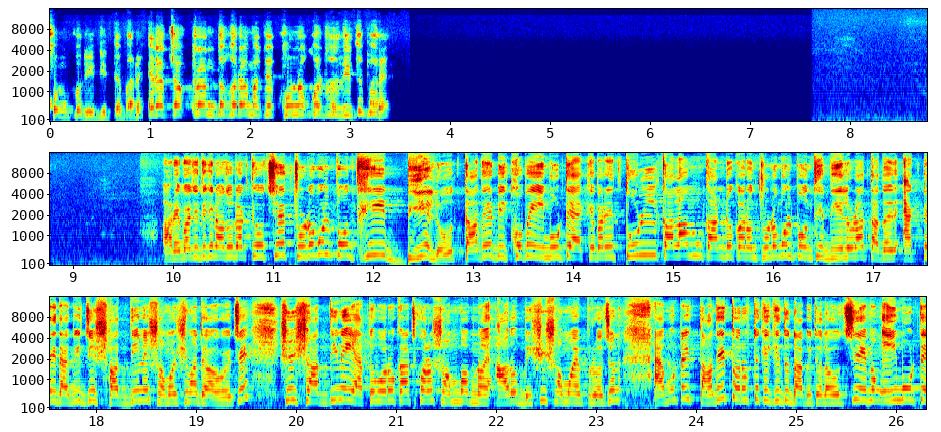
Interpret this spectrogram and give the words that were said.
খুন করিয়ে দিতে পারে। এরা চক্রান্ত করে আমাকে খুনও করতে দিতে পারে। আর এবার যেদিকে নজর রাখতে হচ্ছে, তৃণমূলপন্থী বিএলও তাদের বিক্ষোভে এই মুহূর্তে একেবারে তুল কালাম কাণ্ড, কারণ তৃণমূলপন্থী বিএলওরা তাদের একটাই দাবি যে সাত দিনের সময়সীমা দেওয়া হয়েছে। সেই সাত দিনে এত বড় কাজ করা সম্ভব নয়, আরও বেশি সময় প্রয়োজন। এমনটাই তাদের তরফ থেকে কিন্তু দাবি তোলা হচ্ছে এবং এই মুহূর্তে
